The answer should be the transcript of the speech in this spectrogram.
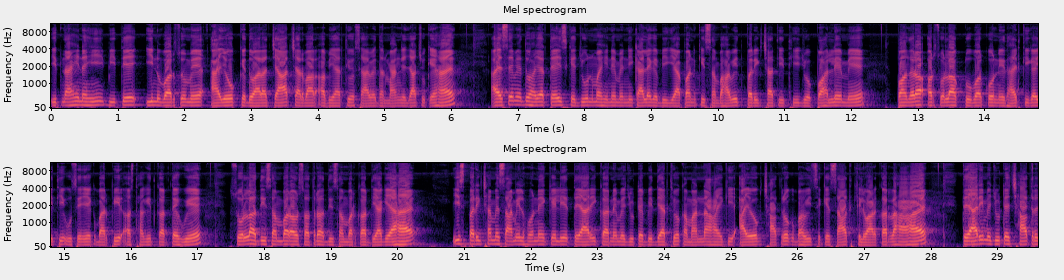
इतना ही नहीं, बीते इन वर्षों में आयोग के द्वारा चार चार बार अभ्यर्थियों से आवेदन मांगे जा चुके हैं। ऐसे में 2023 के जून महीने में निकाले गए विज्ञापन की संभावित परीक्षा तिथि जो पहले में 15 और 16 अक्टूबर को निर्धारित की गई थी, उसे एक बार फिर स्थगित करते हुए 16 दिसंबर और 17 दिसंबर कर दिया गया है। इस परीक्षा में शामिल होने के लिए तैयारी करने में जुटे विद्यार्थियों का मानना है कि आयोग छात्रों के भविष्य के साथ खिलवाड़ कर रहा है। तैयारी में जुटे छात्र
